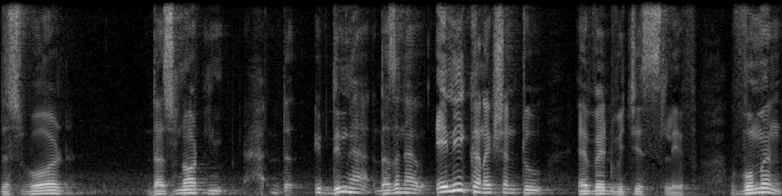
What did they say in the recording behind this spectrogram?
this word does not, it didn't have, doesn't have any connection to Eved, which is slave. Woman,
